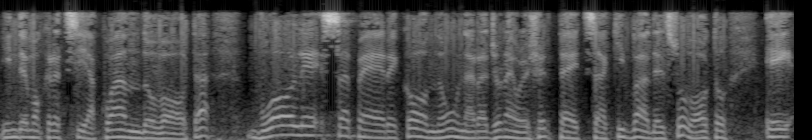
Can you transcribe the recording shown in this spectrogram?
in democrazia quando vota vuole sapere con una ragionevole certezza chi va del suo voto e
